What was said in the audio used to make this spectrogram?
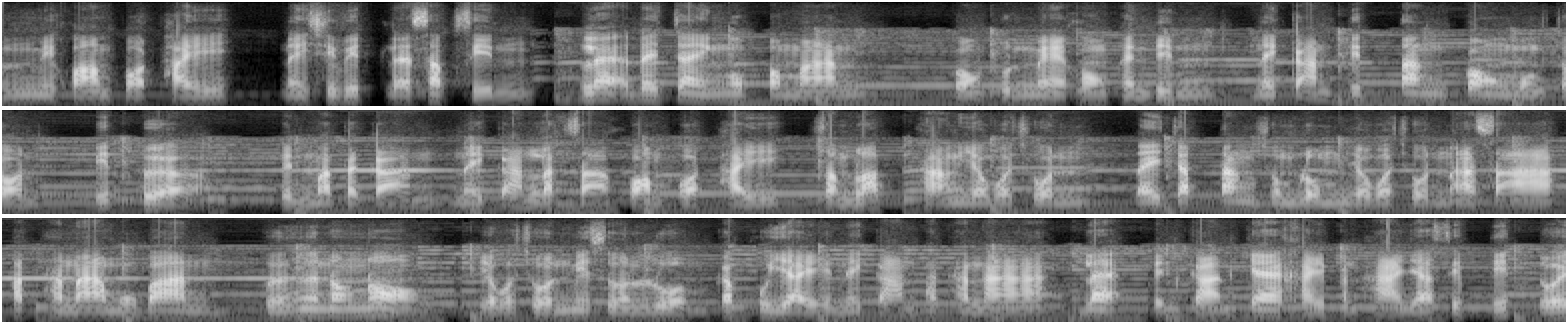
นมีความปลอดภัยในชีวิตและทรัพย์สิน และได้จ่ายงบประมาณกองทุนแม่ของแผ่นดินในการติดตั้งกล้องวงจรปิดเพื่อ เป็นมาตรการในการรักษาความปลอดภัยสำหรับทางเยาวชน ได้จัดตั้งชมรมเยาวชนอาสาพัฒนาหมู่บ้าน เพื่อให้น้องๆเยาวชนมีส่วนร่วมกับผู้ใหญ่ในการพัฒนา และเป็นการแก้ไขปัญหายาเสพติด โดย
